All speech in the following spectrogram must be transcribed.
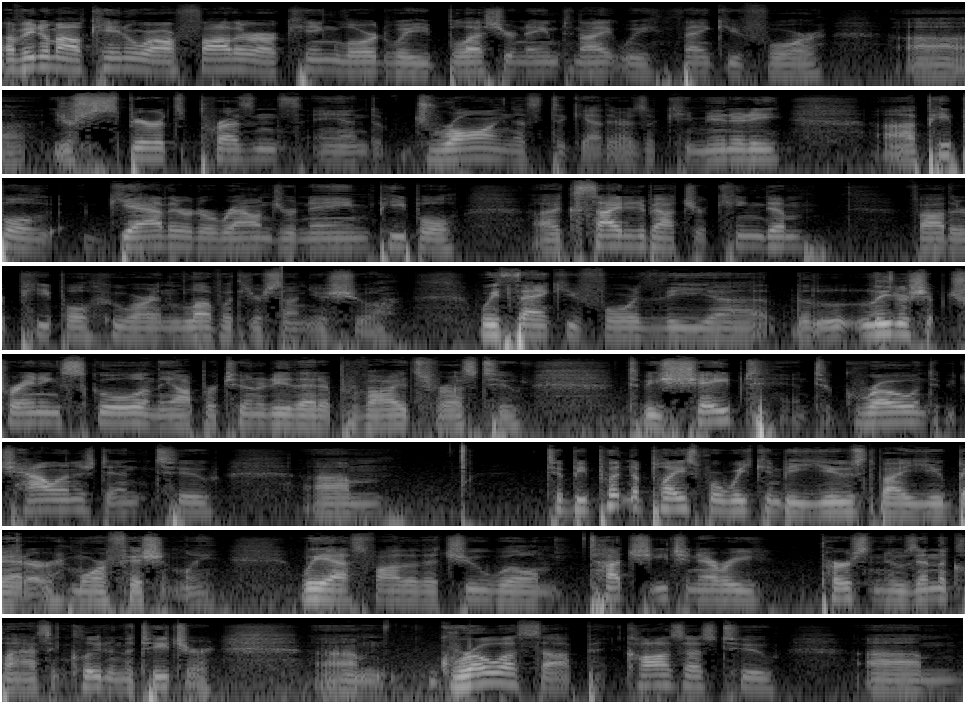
Avinu Malkeinu, our Father, our King, Lord, we bless your name tonight. We thank you for uh, your Spirit's presence and drawing us together as a community. Uh, people gathered around your name, people uh, excited about your kingdom. Father, people who are in love with your Son Yeshua. We thank you for the uh, the leadership training school and the opportunity that it provides for us to to be shaped and to grow and to be challenged and to um, to be put in a place where we can be used by you better, more efficiently. We ask, Father, that you will touch each and every person who's in the class, including the teacher. Um, grow us up, cause us to um,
